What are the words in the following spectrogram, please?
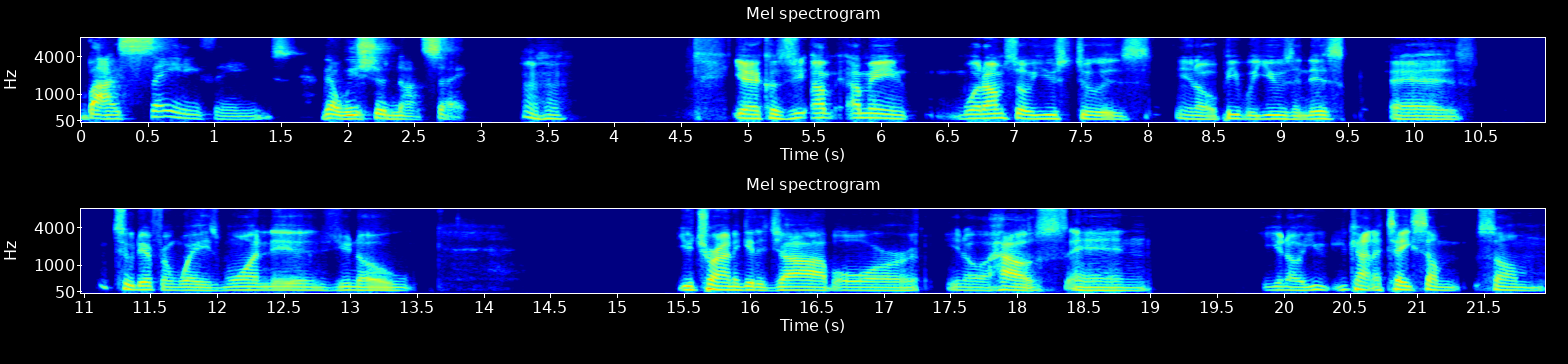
by saying things that we should not say. Mm-hmm. Yeah, because I, I mean, what I'm so used to is you know people using this as two different ways. One is you know you're trying to get a job or you know a house and you know you you kind of take some some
